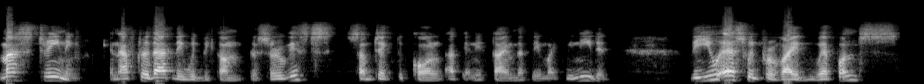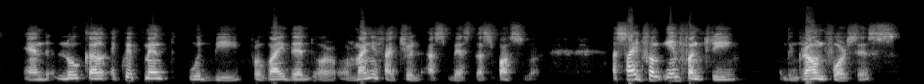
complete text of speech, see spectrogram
mass training. And after that, they would become reservists, subject to call at any time that they might be needed. The US would provide weapons, and local equipment would be provided or, or manufactured as best as possible. Aside from infantry, the ground forces,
